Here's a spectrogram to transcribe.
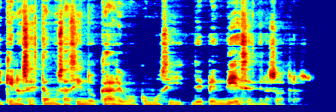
y que nos estamos haciendo cargo como si dependiesen de nosotros.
